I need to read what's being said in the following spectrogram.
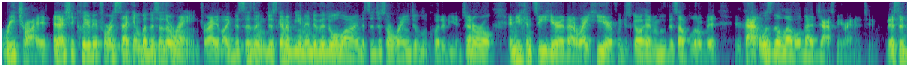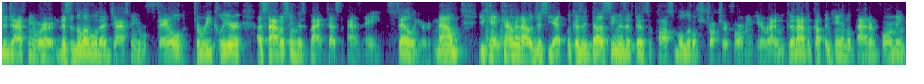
retry it. It actually cleared it for a second, but this is a range, right? Like this isn't just going to be an individual line. This is just a range of liquidity in general. And you can see here that right here, if we just go ahead and move this up a little bit, that was the level that Jasmy ran into. This is the Jasmy where this is the level that Jasmy failed to re-clear, establishing this back test as a failure. Now, you can't count it out just yet because it does seem as if there's a possible little structure forming here, right? We could have a cup and handle pattern forming.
